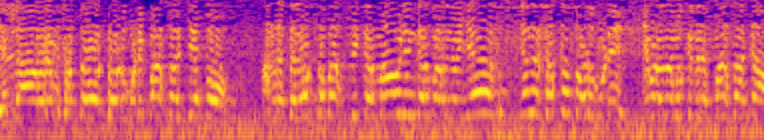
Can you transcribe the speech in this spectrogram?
എല്ലാവരും ശബ്ദവോട്ടോടുകൂടി പാസാക്കിയപ്പോ അന്നത്തെ ലോക്സഭാ സ്പീക്കർ പറഞ്ഞു യെസ് എന്ന ശബ്ദത്തോടുകൂടി ഇവിടെ നമുക്കിതിനെ പാസാക്കാം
